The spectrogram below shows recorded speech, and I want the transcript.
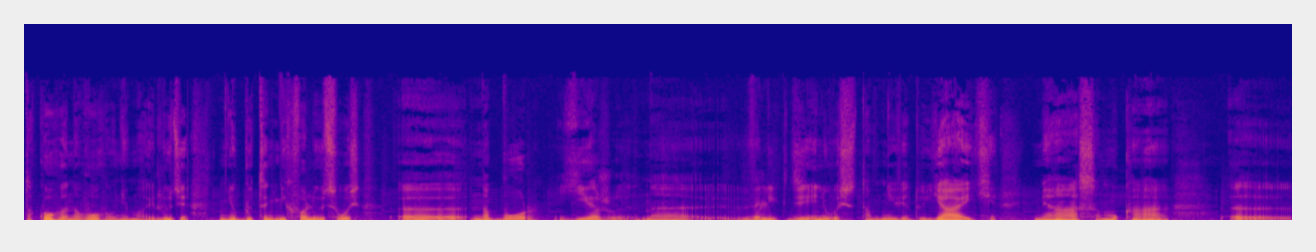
такога навогул няма. І людзі нібыта не хвалююцца. Вось э, набор ежы на вялік дзень вось там не ведаю яйкі мяса мука э,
